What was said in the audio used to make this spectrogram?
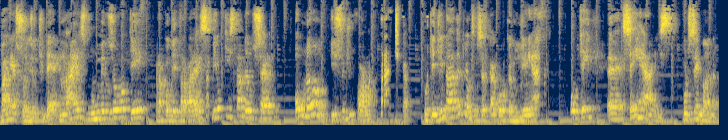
variações eu tiver, mais números eu vou ter para poder trabalhar e saber o que está dando certo ou não. Isso de forma prática. Porque de nada adianta você ficar colocando dinheiro. Ah, coloquei é, 100 reais por semana.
